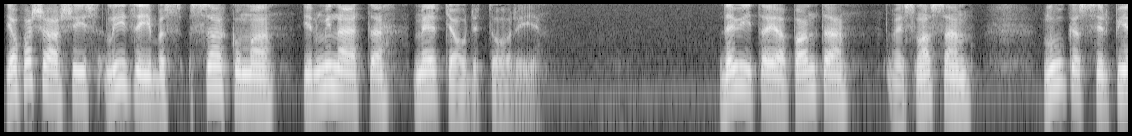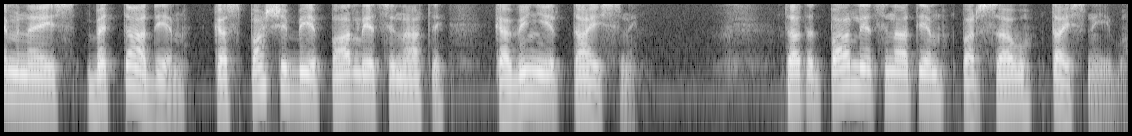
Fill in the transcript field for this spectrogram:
Jau pašā šīs līdzības sākumā ir minēta mērķa auditorija. 9. pantā mēs lasām, Lūkas ir pieminējis, bet tādiem, kas paši bija pārliecināti, ka viņi ir taisni. Tātad pārliecinātiem par savu taisnību,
